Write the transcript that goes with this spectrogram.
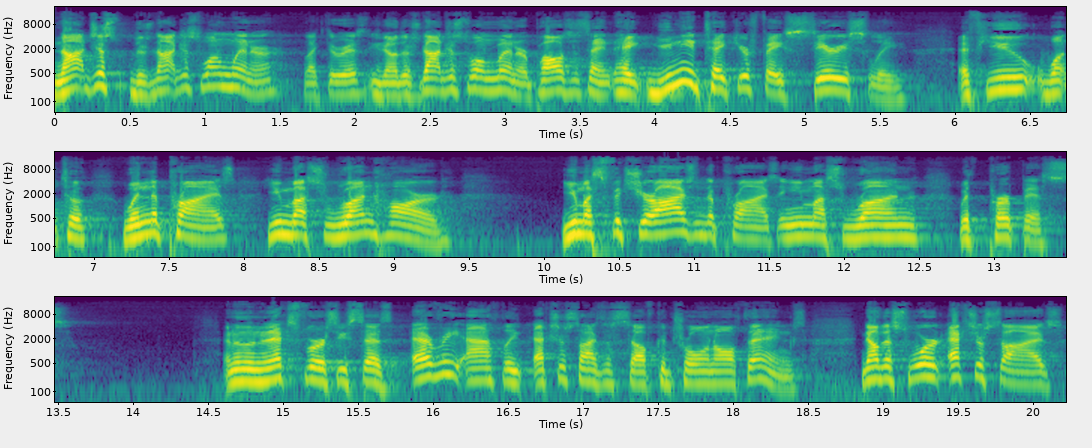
Not just, there's not just one winner, like there is, you know, there's not just one winner. Paul's just saying, hey, you need to take your faith seriously. If you want to win the prize, you must run hard. You must fix your eyes on the prize and you must run with purpose. And in the next verse, he says, Every athlete exercises self control in all things. Now, this word exercise,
